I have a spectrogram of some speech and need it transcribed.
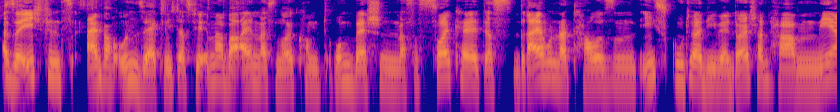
Also ich finde es einfach unsäglich, dass wir immer bei allem, was neu kommt, rumbashen, was das Zeug hält, dass 300.000 E-Scooter, die wir in Deutschland haben, mehr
